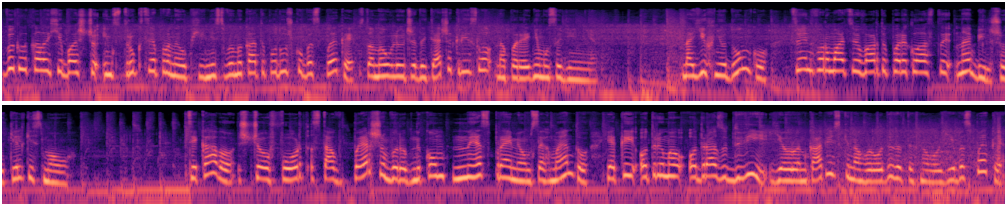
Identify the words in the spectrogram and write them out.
викликали хіба що інструкція про необхідність вимикати подушку безпеки, встановлюючи дитяче крісло на передньому сидінні. На їхню думку, цю інформацію варто перекласти на більшу кількість мов. Цікаво, що Ford став першим виробником не з преміум сегменту, який отримав одразу дві євроенкапівські нагороди за технології безпеки.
